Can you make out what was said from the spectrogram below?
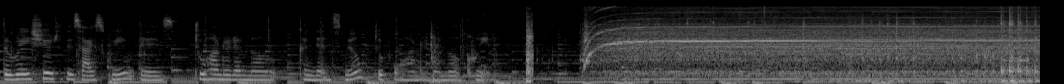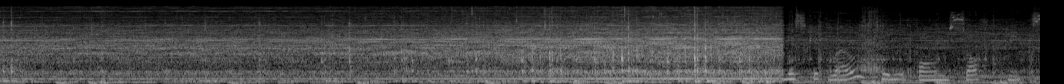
The ratio to this ice cream is 200 ml condensed milk to 400 ml cream. Whisk it well till you form soft peaks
